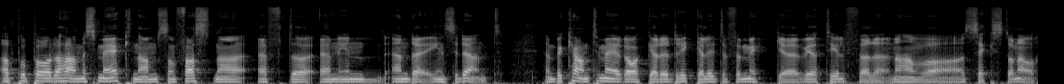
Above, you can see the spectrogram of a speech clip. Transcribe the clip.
Apropå det här med smeknamn som fastnar efter en in, enda incident. En bekant till mig råkade dricka lite för mycket vid ett tillfälle när han var 16 år.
